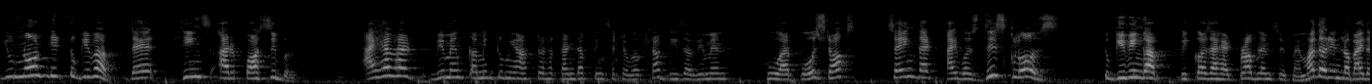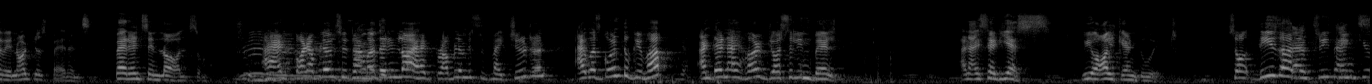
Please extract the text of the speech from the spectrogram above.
you don't need to give up. There, things are possible. I have had women coming to me after conducting such a workshop. These are women who are postdocs saying that I was this close to giving up because I had problems with my mother-in-law. By the way, not just parents, parents-in-law also. I had problems with my mother-in-law. I had problems with my children. I was going to give up, and then I heard Jocelyn Bell, and I said, "Yes, we all can do it." So these are the Thank, three thank things. you,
